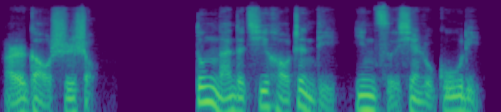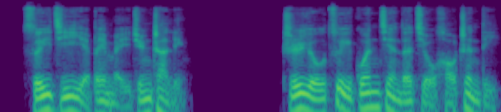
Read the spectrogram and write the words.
而告失守，东南的七号阵地因此陷入孤立，随即也被美军占领。只有最关键的九号阵地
